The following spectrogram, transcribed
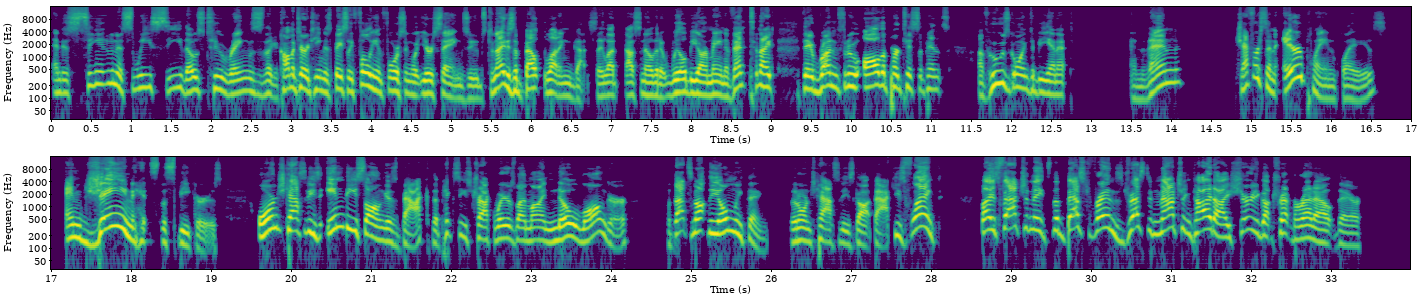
And as soon as we see those two rings, the commentary team is basically fully enforcing what you're saying, Zoobs. Tonight is about blood and guts. They let us know that it will be our main event tonight. They run through all the participants of who's going to be in it. And then Jefferson Airplane plays and Jane hits the speakers. Orange Cassidy's indie song is back. The Pixies track Where's My Mind no longer. But that's not the only thing that Orange Cassidy's got back. He's flanked by his faction mates, the best friends, dressed in matching tie dye. Sure, you got Trent Beretta out there,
